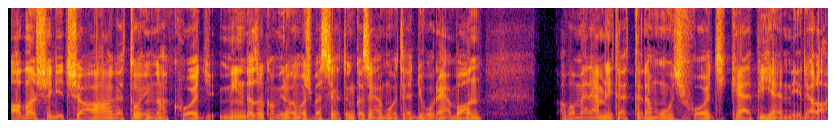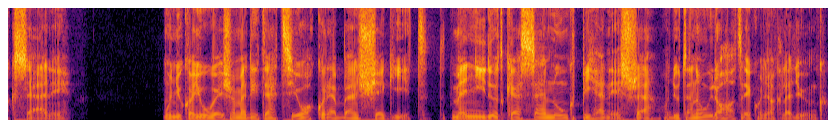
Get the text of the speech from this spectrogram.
Abban segíts a hallgatóinknak, hogy mindazok, amiről most beszéltünk az elmúlt egy órában, abban már említetted amúgy, hogy kell pihenni, relaxálni. Mondjuk a joga és a meditáció akkor ebben segít. Tehát mennyi időt kell szánnunk pihenésre, hogy utána újra hatékonyak legyünk?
